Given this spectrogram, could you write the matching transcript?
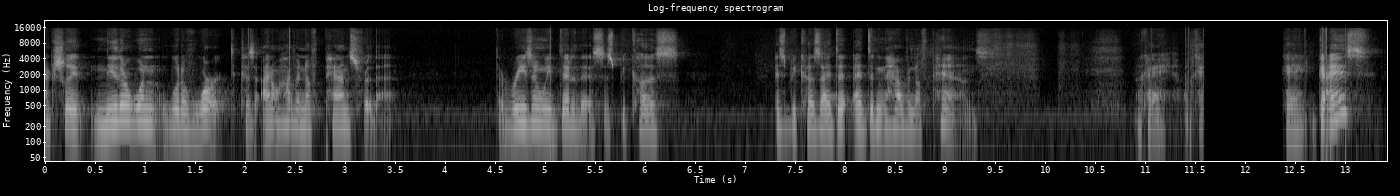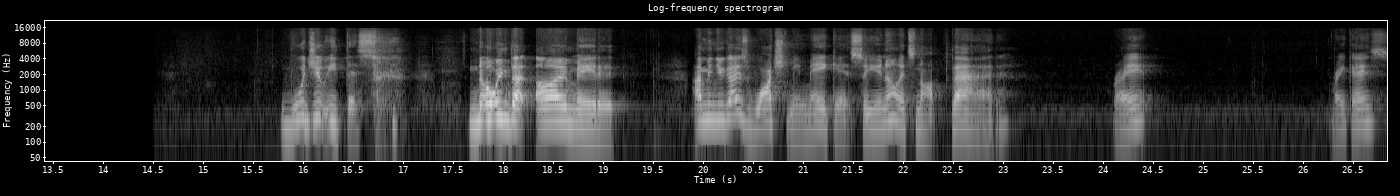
Actually, neither one would have worked because I don't have enough pans for that. The reason we did this is because, is because I, di I didn't have enough pans. Okay, okay. Okay, guys, would you eat this? Knowing that I made it. I mean, you guys watched me make it, so you know it's not bad. Right? Right, guys?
